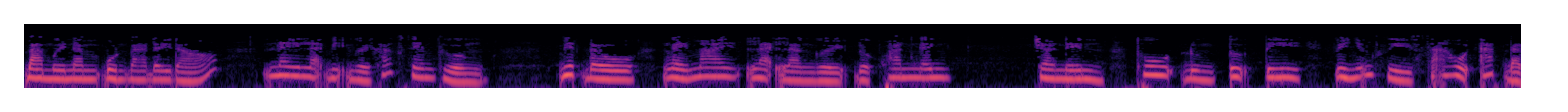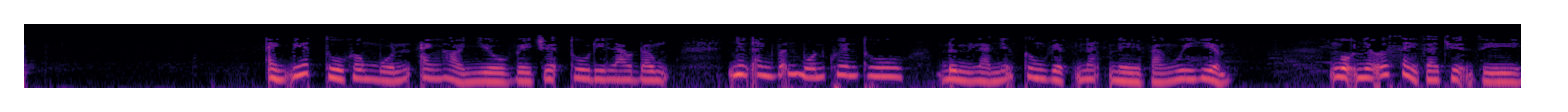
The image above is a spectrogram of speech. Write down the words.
30 năm bôn ba đây đó, nay lại bị người khác xem thường. Biết đâu, ngày mai lại là người được hoan nghênh. Cho nên, Thu đừng tự ti vì những gì xã hội áp đặt. Anh biết Thu không muốn anh hỏi nhiều về chuyện Thu đi lao động, nhưng anh vẫn muốn khuyên Thu đừng làm những công việc nặng nề và nguy hiểm. Ngộ nhỡ xảy ra chuyện gì,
